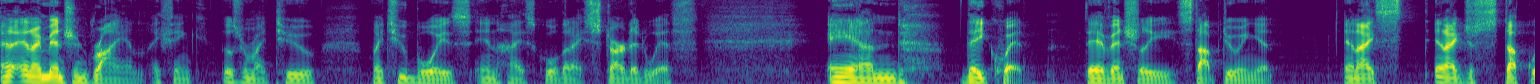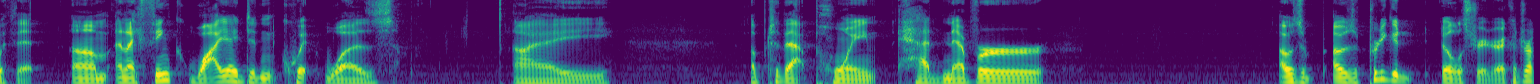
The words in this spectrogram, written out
and, and I mentioned Ryan. I think those were my two my two boys in high school that I started with, and they quit. They eventually stopped doing it, and I st- and I just stuck with it. Um, and I think why I didn't quit was I up to that point had never I was a, I was a pretty good illustrator. I could draw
